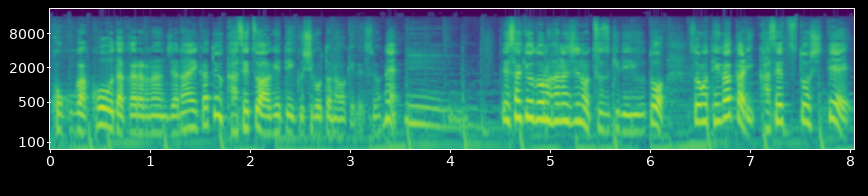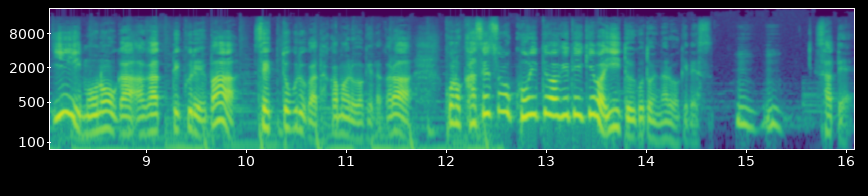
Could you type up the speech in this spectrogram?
ここがこうだからなんじゃないかという仮説を上げていく仕事なわけですよね。で先ほどの話の続きで言うとその手がかり仮説としていいものが上がってくれば説得力が高まるわけだからこの仮説のクオリティを上げていけばいいということになるわけです。うんうん、さて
